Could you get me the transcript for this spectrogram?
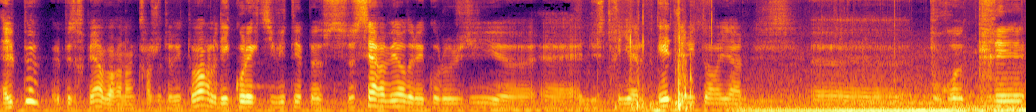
Elle peut, elle peut très bien avoir un ancrage au territoire. Les collectivités peuvent se servir de l'écologie euh, industrielle et territoriale euh, pour créer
